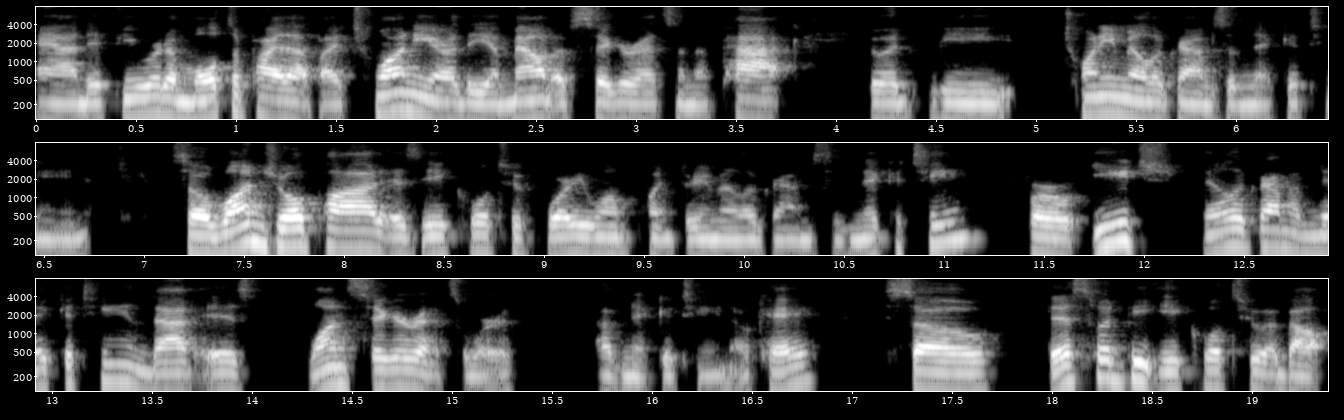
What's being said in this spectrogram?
And if you were to multiply that by 20 or the amount of cigarettes in a pack, it would be 20 milligrams of nicotine. So one JUUL pod is equal to 41.3 milligrams of nicotine. For each milligram of nicotine, that is one cigarette's worth of nicotine, okay? So this would be equal to about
